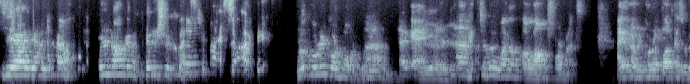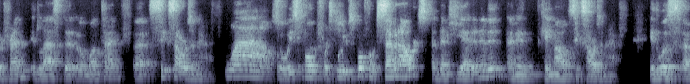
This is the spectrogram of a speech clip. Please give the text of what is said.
yeah, yeah, yeah. We're not going to finish the question. Sorry. We'll, we'll record more. Uh, okay. Yeah, yeah. Um, we have to do one on a long format. I, I recorded a podcast with a friend. It lasted uh, one time uh, six hours and a half. Wow. So we spoke for we spoke for seven hours, and then he edited it, and it came out six hours and a half. It was a,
